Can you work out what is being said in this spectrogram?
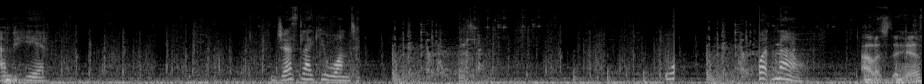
I'm here. Just like you wanted. What now? Alistair here.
